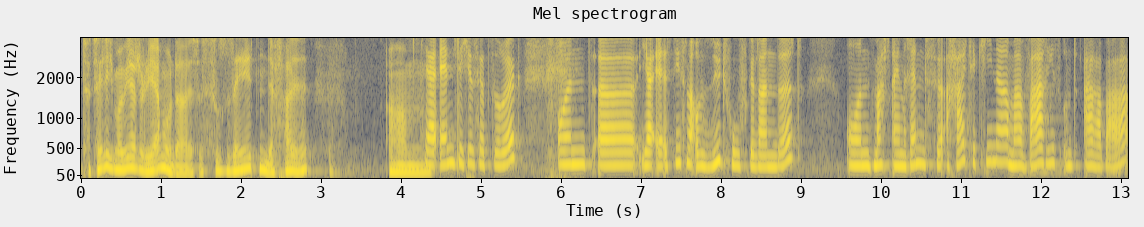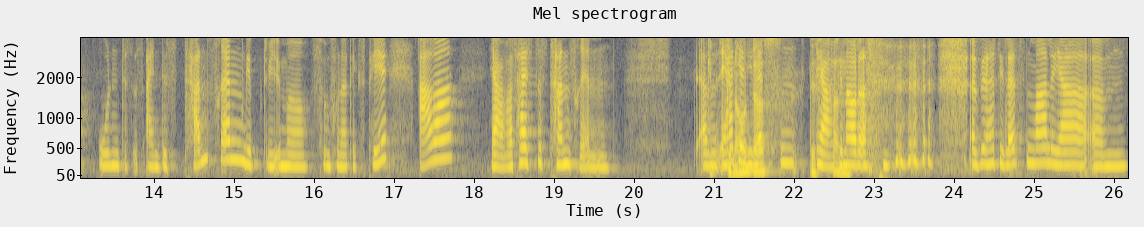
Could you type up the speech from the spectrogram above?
tatsächlich mal wieder Guillermo da ist. Es ist so selten der Fall. Ähm, ja, endlich ist er zurück und äh, ja, er ist diesmal auf Südhof gelandet und macht ein Rennen für Achaltekina, Mavaris und Araba. Und das ist ein Distanzrennen, gibt wie immer 500 XP. Aber ja, was heißt Distanzrennen? also er hat genau ja die letzten, Distanz. ja genau das. also er hat die letzten Male ja ähm,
